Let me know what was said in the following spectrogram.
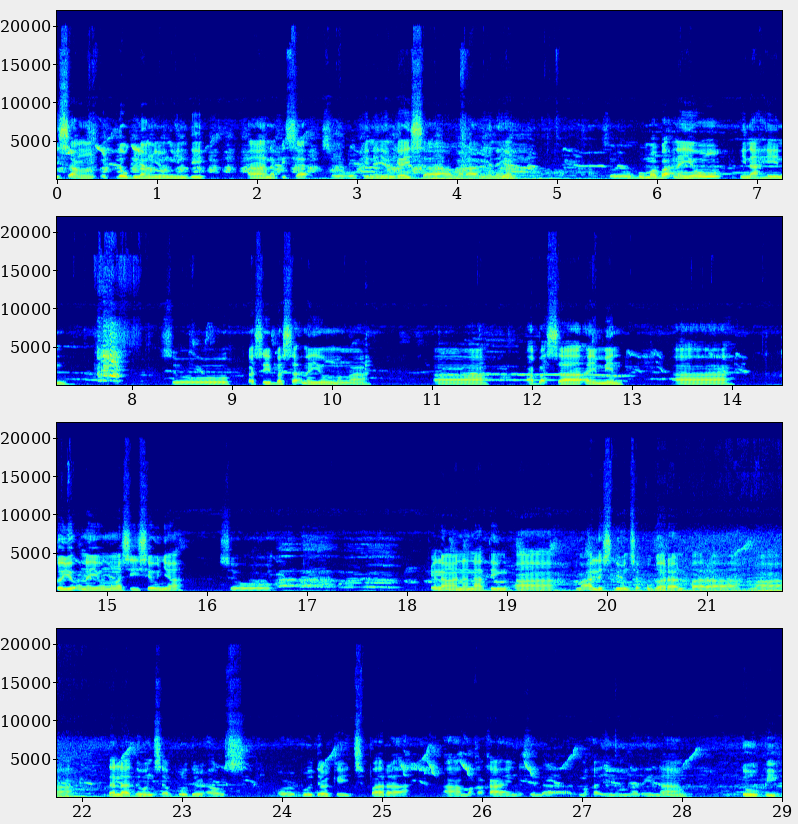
isang itlog lang yung hindi ah, napisa. So okay na yun guys, ah, marami na yun. So bumaba na yung inahin. So kasi basa na yung mga ah, ah, basa, I mean ah, tuyo na yung mga sisiw niya. So kailangan na nating ah, maalis doon sa pugaran para madala doon sa brooder house or brooder cage para ah, makakain na sila at makainom na rin ng tubig.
